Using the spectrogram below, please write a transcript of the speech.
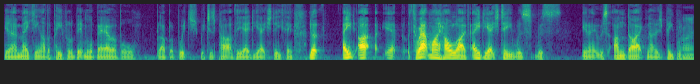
you know, making other people a bit more bearable, blah, blah, which, which is part of the ADHD thing. Look, I, yeah, throughout my whole life, ADHD was, was, you know, it was undiagnosed. People, Right.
